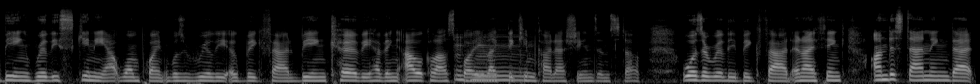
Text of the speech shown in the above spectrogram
being really skinny at one point was really a big fad. Being curvy having hourglass body like the kim kardashians and stuff was a really big fad. And i think understanding that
